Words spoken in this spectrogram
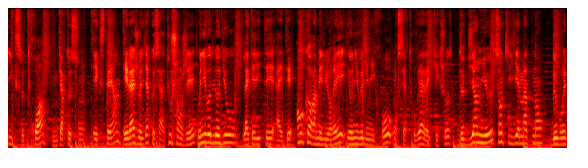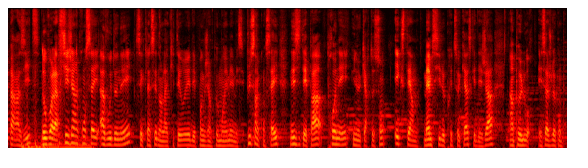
X3, une carte son externe. Et là, je dois dire que ça a tout changé. Au niveau de l'audio, la qualité a été encore améliorée. Et au niveau du micro, on s'est retrouvé avec quelque chose de bien mieux sans qu'il y ait maintenant de bruit parasite. Donc voilà, si j'ai un conseil à vous donner, c'est classé dans la catégorie des points que j'ai un peu moins aimé, mais c'est plus un conseil, n'hésitez pas, prenez une carte son externe, même si le prix de ce casque est déjà un peu lourd, et ça je le comprends.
